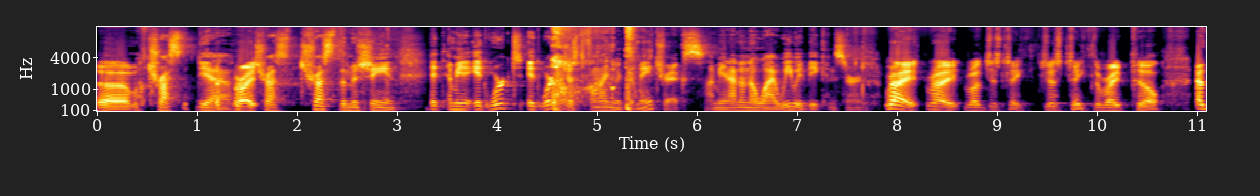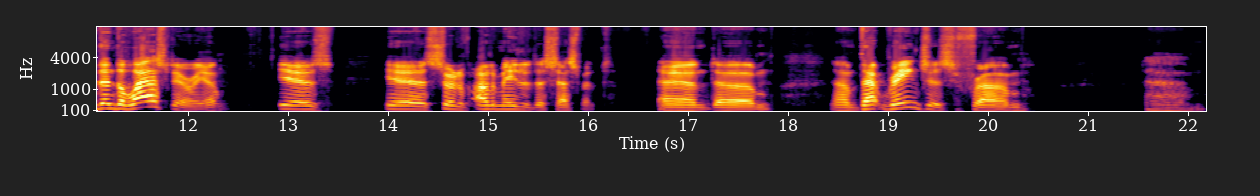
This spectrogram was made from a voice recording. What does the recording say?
Um, trust, yeah, right. Trust, trust the machine. It, I mean, it worked. It worked just fine with the Matrix. I mean, I don't know why we would be concerned. Right, right. Well, just take just take the right pill, and then the last area is is sort of automated assessment, and um, um, that ranges from um,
